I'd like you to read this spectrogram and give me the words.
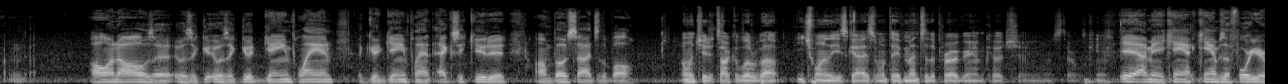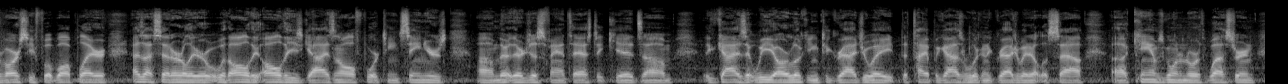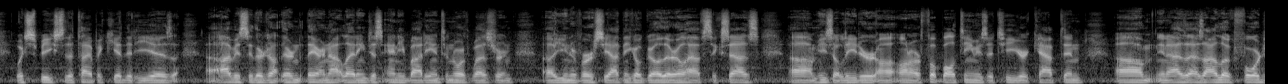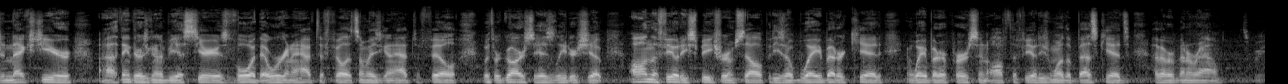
all in all, it was a it was a it was a good game plan, a good game plan executed on both sides of the ball. I want you to talk a little about each one of these guys and what they've meant to the program, Coach. You start with Cam. Yeah, I mean, Cam, Cam's a four-year varsity football player. As I said earlier, with all the all these guys and all 14 seniors, um, they're they're just fantastic kids. Um, the guys that we are looking to graduate, the type of guys we're looking to graduate at LaSalle. Uh, Cam's going to Northwestern, which speaks to the type of kid that he is. Uh, obviously, they're, not, they're they are not letting just anybody into Northwestern uh, University. I think he'll go there. He'll have success. Um, he's a leader on, on, our football team. He's a two-year captain. Um, um, and as, as I look forward to next year, I think there's going to be a serious void that we're going to have to fill, that somebody's going to have to fill with regards to his leadership. On the field, he speaks for himself, but he's a way better kid and way better person off the field. He's one of the best kids I've ever been around That's great.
